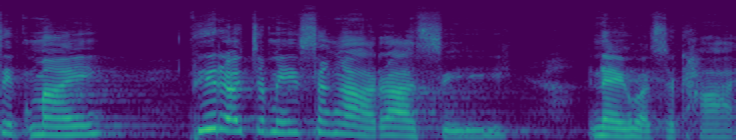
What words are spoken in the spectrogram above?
สิทธิ์ไหมที่เราจะมีสง่าราศีในวันสุดท้าย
